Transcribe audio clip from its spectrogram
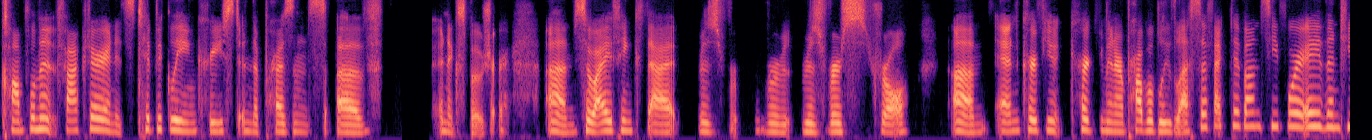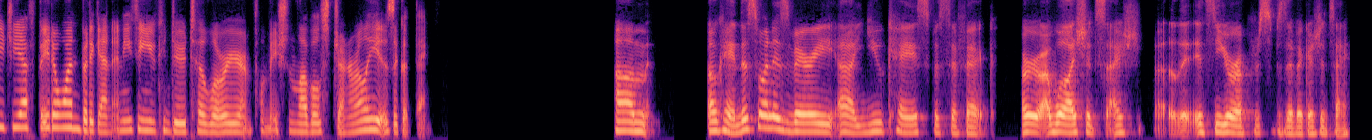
complement factor and it's typically increased in the presence of an exposure. Um, so I think that resveratrol um, and curcumin are probably less effective on C4A than TGF beta 1. But again, anything you can do to lower your inflammation levels generally is a good thing. Um, okay, this one is very uh, UK specific, or uh, well, I should say, I uh, it's Europe specific, I should say.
